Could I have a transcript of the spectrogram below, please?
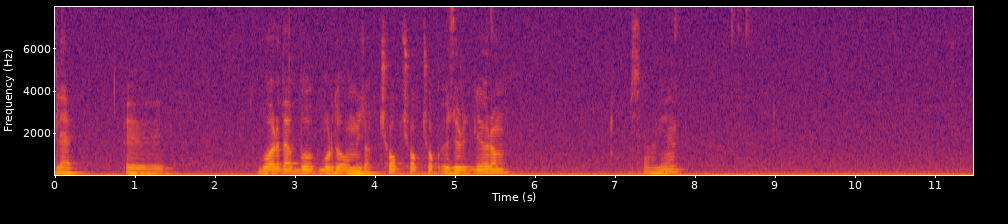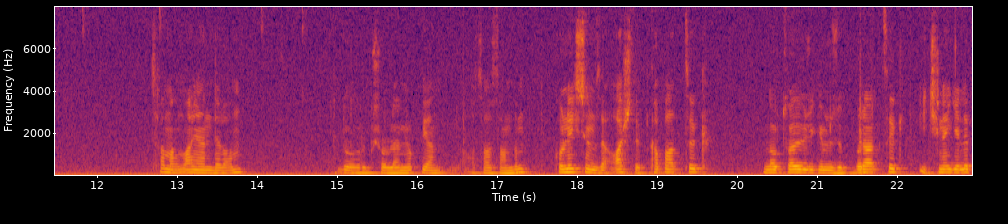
ile e, bu arada bu burada olmayacak. Çok çok çok özür diliyorum. Bir saniye. Tamam aynen devam. Doğru bir problem yok. Bir an hata sandım. Connection'ımızı açtık, kapattık. Noktalı virgülümüzü bıraktık. İçine gelip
